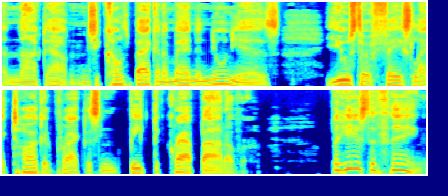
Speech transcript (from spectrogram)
and knocked out. And she comes back and Amanda Nunes used her face like target practice and beat the crap out of her. But here's the thing.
